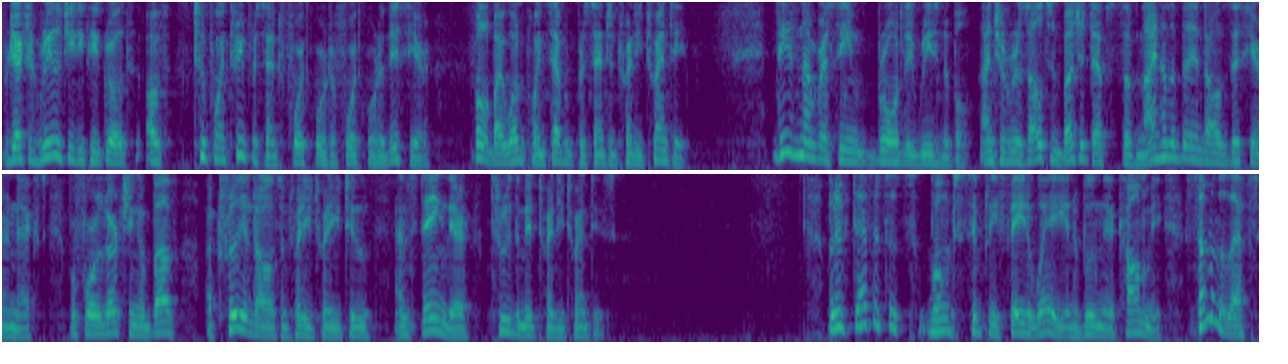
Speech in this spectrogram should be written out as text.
projected real GDP growth of 2.3% fourth quarter fourth quarter this year, followed by 1.7% in 2020. These numbers seem broadly reasonable and should result in budget deficits of $900 billion this year and next before lurching above a trillion dollars in 2022 and staying there through the mid 2020s. But if deficits won't simply fade away in a booming economy, some on the left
